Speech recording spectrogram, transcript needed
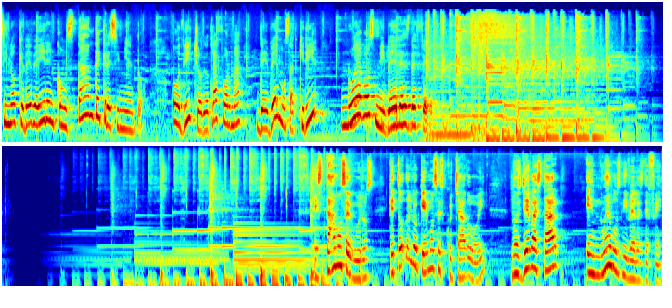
sino que debe ir en constante crecimiento. O dicho de otra forma, debemos adquirir nuevos niveles de fe. Estamos seguros que todo lo que hemos escuchado hoy nos lleva a estar en nuevos niveles de fe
